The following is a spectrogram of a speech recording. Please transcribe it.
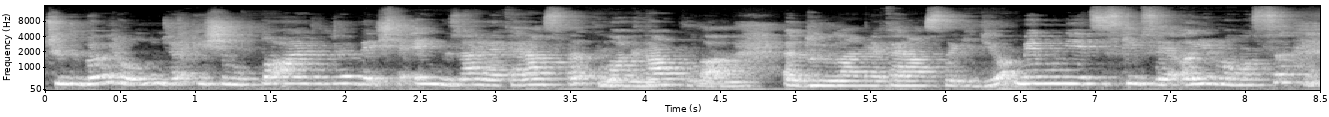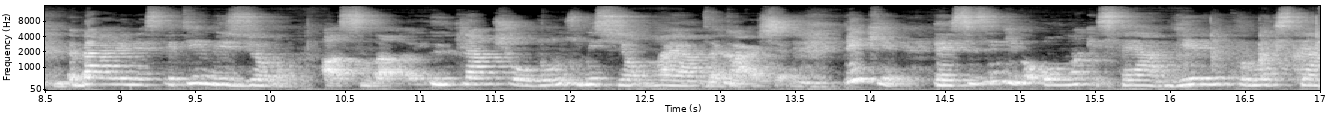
Çünkü böyle olunca kişi mutlu ayrılıyor ve işte en güzel referans da kulaktan kulağa e, duyulan referansla gidiyor. Memnuniyetsiz kimseye ayırmaması e, Berlin Estetik'in vizyonu aslında yüklenmiş olduğunuz misyon hayata karşı. Peki e, sizin gibi olmak isteyen, yerini kurmak isteyen,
